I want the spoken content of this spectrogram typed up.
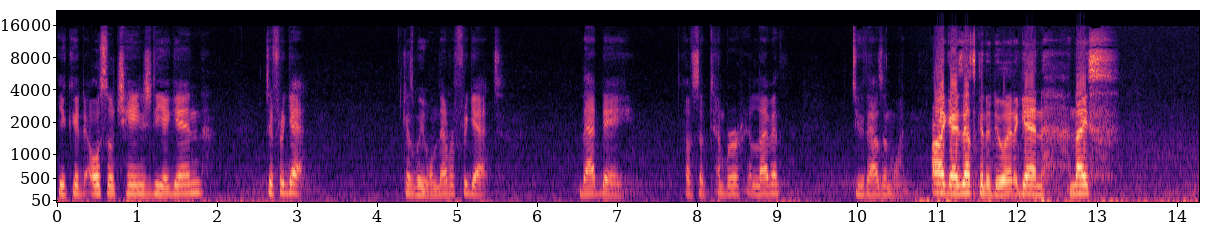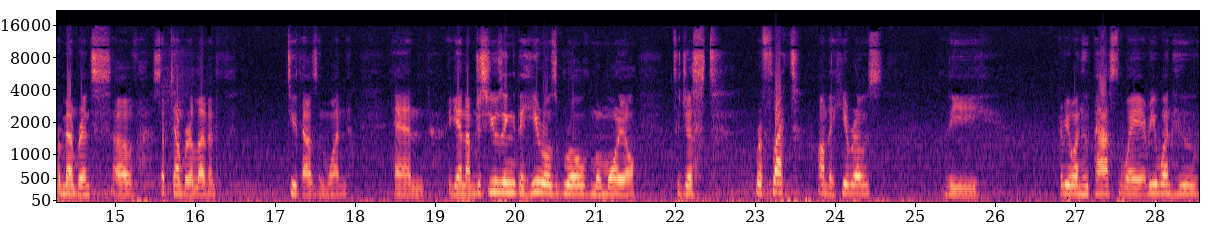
you could also change the again to forget. Because we will never forget that day of September 11th, 2001. All right, guys, that's going to do it. Again, a nice remembrance of September 11th, 2001. And again, I'm just using the Heroes Grove Memorial to just reflect on the heroes, the everyone who passed away, everyone who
